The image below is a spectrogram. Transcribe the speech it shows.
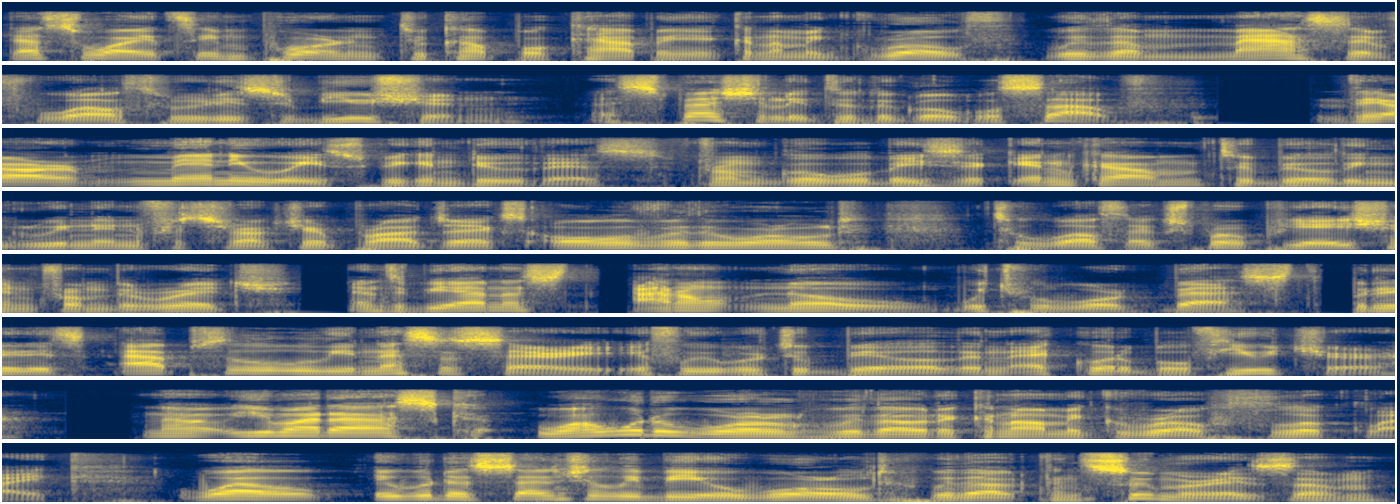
That's why it's important to couple capping economic growth with a massive wealth redistribution, especially to the global south. There are many ways we can do this, from global basic income to building green infrastructure projects all over the world to wealth expropriation from the rich. And to be honest, I don't know which will work best, but it is absolutely necessary if we were to build an equitable future. Now, you might ask, what would a world without economic growth look like? Well, it would essentially be a world without consumerism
